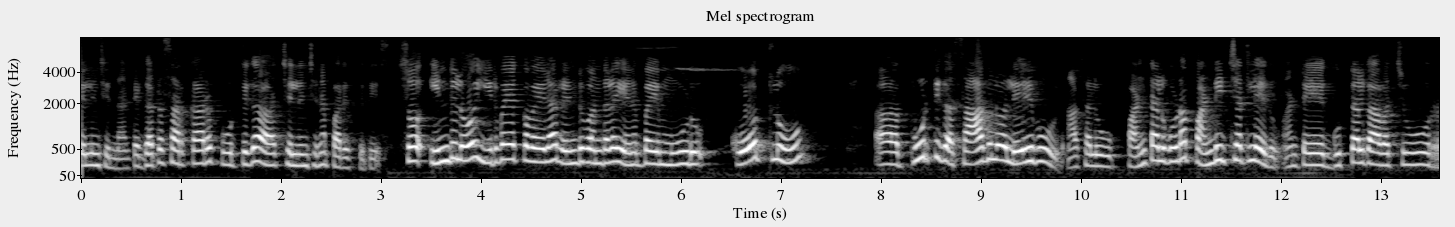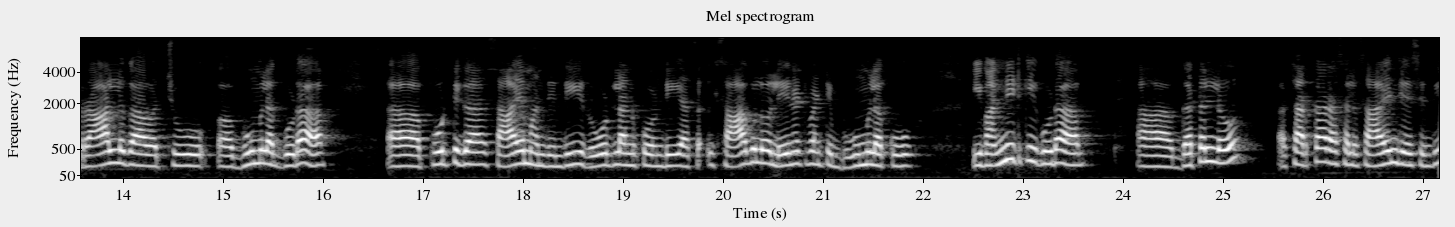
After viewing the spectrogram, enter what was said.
చెల్లించింది. అంటే గత సర్కారు పూర్తిగా చెల్లించిన పరిస్థితి. సో ఇందులో ఇరవై ఒక్క వేల రెండు వందల ఎనభై మూడు కోట్లు పూర్తిగా సాగులో లేవు. అసలు పంటలు కూడా పండించట్లేదు. అంటే గుట్టలు కావచ్చు రాళ్ళు కావచ్చు భూములకు కూడా పూర్తిగా సాయం అందింది. రోడ్లు అనుకోండి అసలు సాగులో లేనటువంటి భూములకు ఇవన్నిటికీ కూడా గతంలో సర్కార్ అసలు సాయం చేసింది.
